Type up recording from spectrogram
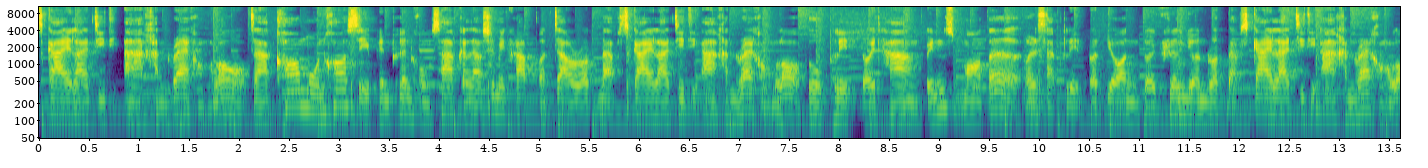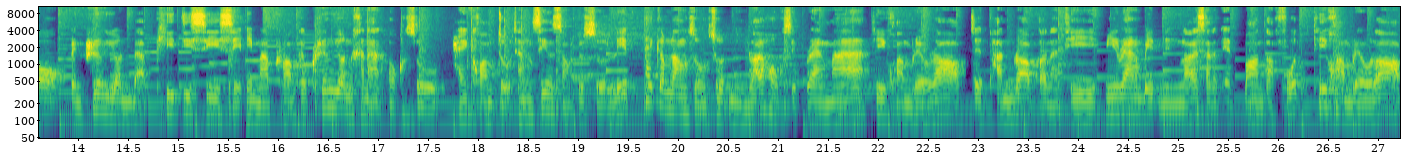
Skyline GTR คันแรกของโลก จากข้อมูลข้อ 10 เพื่อนๆคงทราบกันแล้วใช่ไหมครับว่าเจ้ารถแบบ Skyline GTR คันแรกของโลก ถูกผลิตโดยทาง Prince Motor บริษัทผลิตรถยนต์ โดยเครื่องยนต์รถแบบ Skyline GTR คันแรกของโลก เป็นเครื่องยนต์แบบ PTC 10ที่มาพร้อมกับเครื่องยนต์ขนาด 6 สูบ ให้ความจุทั้งสิ้น 2.0 ลิตร ให้กำลังสูงสุด 160 แรงม้า ที่ความเร็วรอบ 7,000 รอบต่อนาที มีแรงบิด 131 ปอนด์ต่อฟุต ที่ความเร็วรอบ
